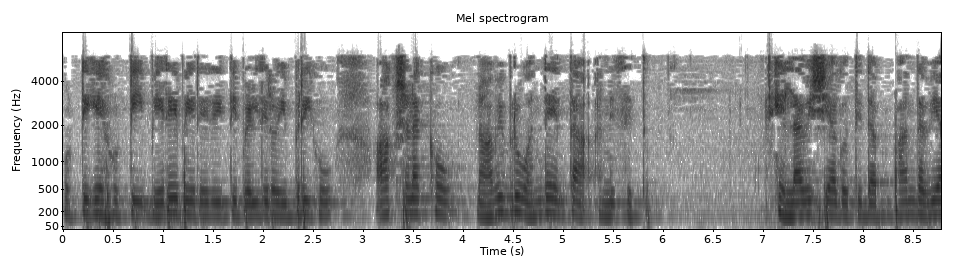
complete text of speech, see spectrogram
ಒಟ್ಟಿಗೆ ಹುಟ್ಟಿ ಬೇರೆ ಬೇರೆ ರೀತಿ ಬೆಳೆದಿರೋ ಇಬ್ಬರಿಗೂ ಆ ಕ್ಷಣಕ್ಕೂ ನಾವಿಬ್ರು ಒಂದೇ ಅಂತ ಅನ್ನಿಸಿತ್ತು. ಎಲ್ಲ ವಿಷಯ ಗೊತ್ತಿದ್ದ ಬಾಂಧವ್ಯ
